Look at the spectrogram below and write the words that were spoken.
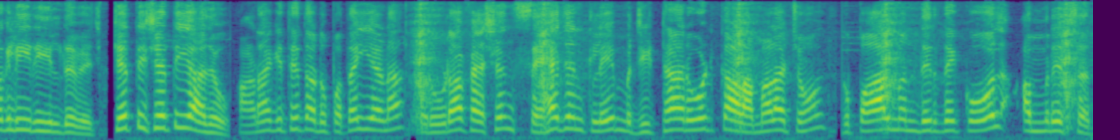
ਅਗਲੀ ਰੀਲ ਦੇ ਵਿੱਚ। ਛੇਤੀ ਛੇਤੀ ਆ ਜਾਓ। ਆਣਾ ਕਿੱਥੇ ਤੁਹਾਨੂੰ ਪਤਾ ਹੀ ਹੈ ਨਾ। Arora fashion Sahaj enclave Majitha road Kalamala ਚੌਂਕ, ਗੋਪਾਲ ਮੰਦਿਰ ਦੇ ਕੋਲ ਅੰਮ੍ਰਿਤਸਰ।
